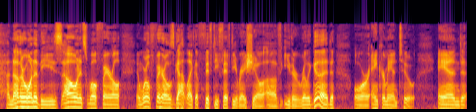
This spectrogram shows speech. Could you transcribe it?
Another one of these. Oh, and it's Will Ferrell. And Will Ferrell's got like a 50 50 ratio of either really good or Anchorman 2. And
